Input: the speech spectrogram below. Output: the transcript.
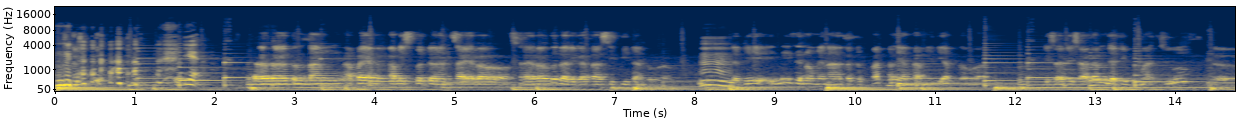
yeah. eh, tentang apa yang kami sebut dengan viral viral itu dari kata city dan rural mm. jadi ini fenomena ke depan yang kami lihat bahwa desa-desa akan menjadi maju eh,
